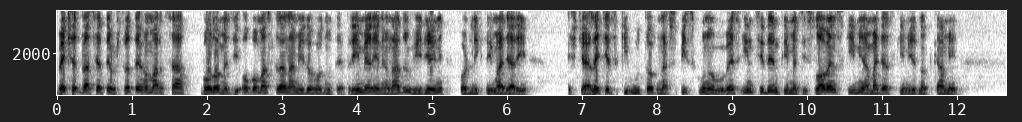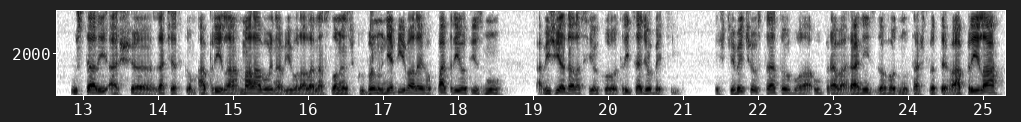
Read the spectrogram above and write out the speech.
Večer 24. marca bolo medzi oboma stranami dohodnuté prímerie, no na druhý deň podnikli Maďari ešte aj letecký útok na Spisku Novú Ves, incidenty medzi slovenskými a maďarskými jednotkami ustali až e, začiatkom apríla. Malá vojna vyvolala na Slovensku vlnu nebývalého patriotizmu a vyžiadala si okolo 30 obetí. Ešte väčšou stratou bola úprava hraníc dohodnutá 4. apríla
